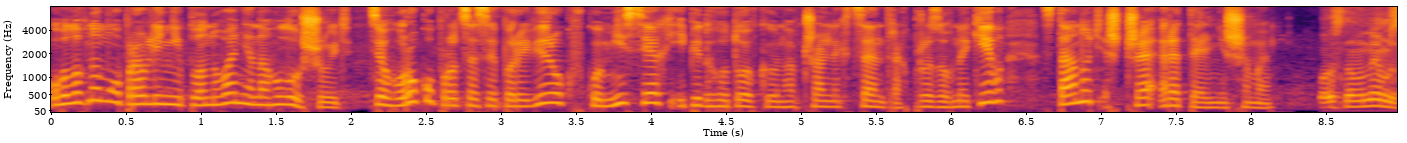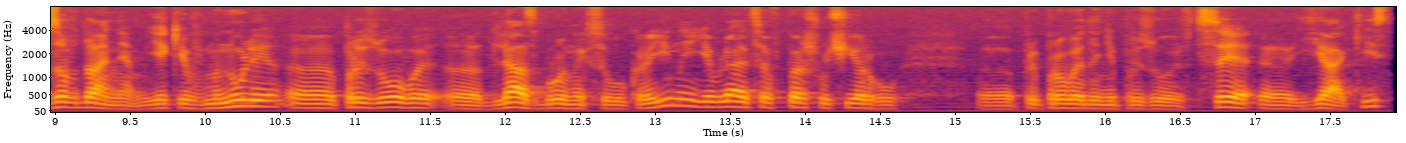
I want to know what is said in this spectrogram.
У головному управлінні планування наголошують, цього року процеси перевірок в комісіях і підготовки у навчальних центрах призовників стануть ще ретельнішими. Основним завданням, як і в минулі е, призови е, для Збройних сил України, є в першу чергу е, при проведенні призовів це якість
